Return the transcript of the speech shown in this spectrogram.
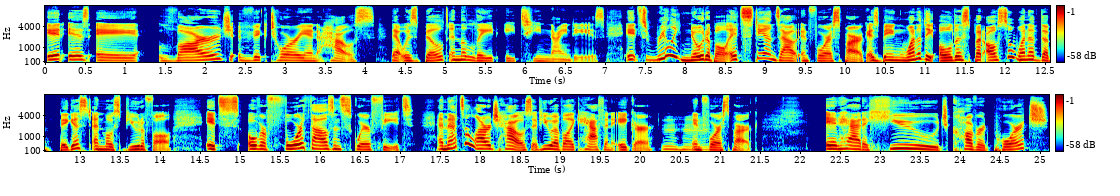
It is a large Victorian house that was built in the late 1890s. It's really notable. It stands out in Forest Park as being one of the oldest, but also one of the biggest and most beautiful. It's over 4,000 square feet, and that's a large house if you have like half an acre Mm-hmm. in Forest Park. It had a huge covered porch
